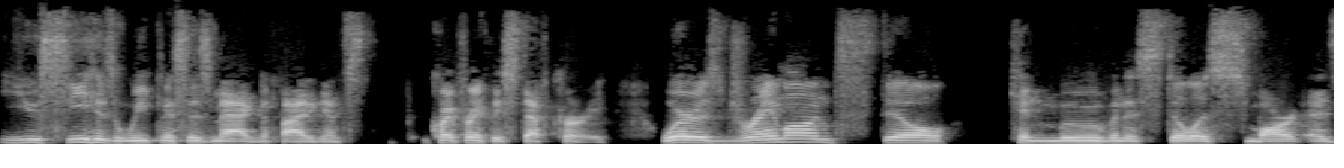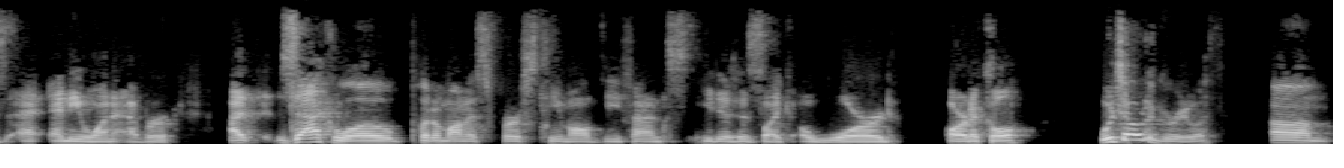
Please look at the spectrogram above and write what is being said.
you see his weaknesses magnified against, quite frankly, Steph Curry. Whereas Draymond still can move and is still as smart as anyone ever. I, Zach Lowe put him on his first team all defense. He did his like award article, which I would agree with. Um,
